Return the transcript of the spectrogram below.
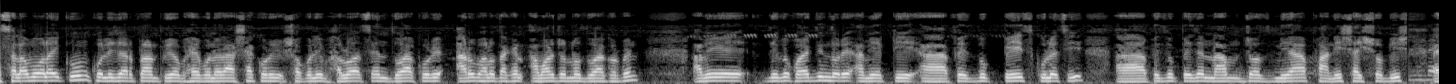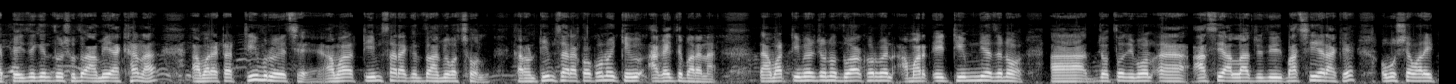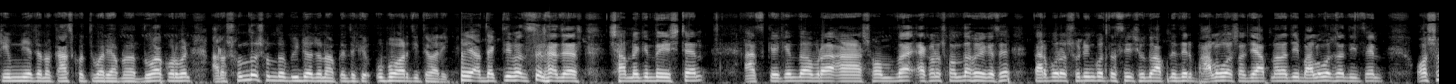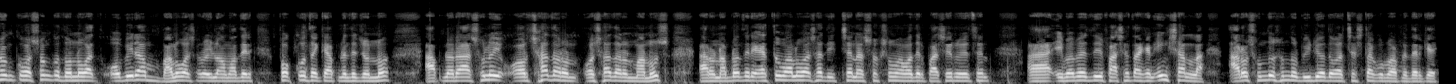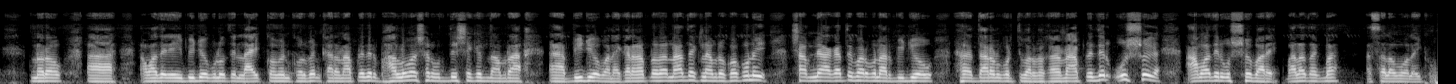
আসসালামু আলাইকুম কলিজার প্রাণ প্রিয় ভাই বোনেরা আশা করি সকলেই ভালো আছেন। দোয়া করি আরও ভালো থাকেন আমার জন্য দোয়া করবেন। আমি দীর্ঘ কয়েকদিন ধরে আমি একটি ফেসবুক পেজ খুলেছি। ফেসবুক পেজের নাম জজমিয়া ফানি সাতশো বিশ। পেজে কিন্তু শুধু আমি একা না আমার একটা টিম রয়েছে। আমার টিম ছাড়া কিন্তু আমি অচল কারণ টিম ছাড়া কখনোই কেউ আগাইতে পারে না। আমার টিমের জন্য দোয়া করবেন আমার এই টিম নিয়ে যেন যত জীবন আসি আল্লাহ যদি বাঁচিয়ে রাখে অবশ্যই আমার এই টিম নিয়ে যেন কাজ করতে পারি। আপনারা দোয়া করবেন। আরও সুন্দর সুন্দর ভিডিও যেন আপনাদেরকে উপহার দিতে পারি। দেখতে পাচ্ছেন সামনে কিন্তু স্ট্যান্ড আজকে কিন্তু আমরা সন্ধ্যা, এখনও সন্ধ্যা হয়ে গেছে। তারপরে শুটিং করতেছি শুধু আপনাদের ভালোবাসা, যে আপনারা যে ভালোবাসা দিচ্ছেন অসংখ্য অসংখ্য ধন্যবাদ। অবিরাম ভালোবাসা রইল আমাদের পক্ষ থেকে আপনাদের জন্য। আপনারা আসলে অসাধারণ অসাধারণ মানুষ। কারণ আপনাদের এত ভালোবাসা দিচ্ছেন আর সবসময় আমাদের পাশে রয়েছেন। এভাবে যদি পাশে থাকেন ইনশাল্লাহ আরও সুন্দর সুন্দর ভিডিও দেওয়ার চেষ্টা করব আপনাদেরকে। আপনারাও আমাদের এই ভিডিওগুলোতে লাইক কমেন্ট করবেন। কারণ আপনাদের ভালোবাসার উদ্দেশ্যে কিন্তু আমরা ভিডিও বানাই। কারণ আপনারা না দেখলে আমরা কখনোই সামনে আগাতে পারব না আর ভিডিও ধারণ করতে পারব না। কারণ আপনাদের উৎস আমাদের উৎস বাড়ে। ভালো থাকবা। আসসালামু আলাইকুম।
